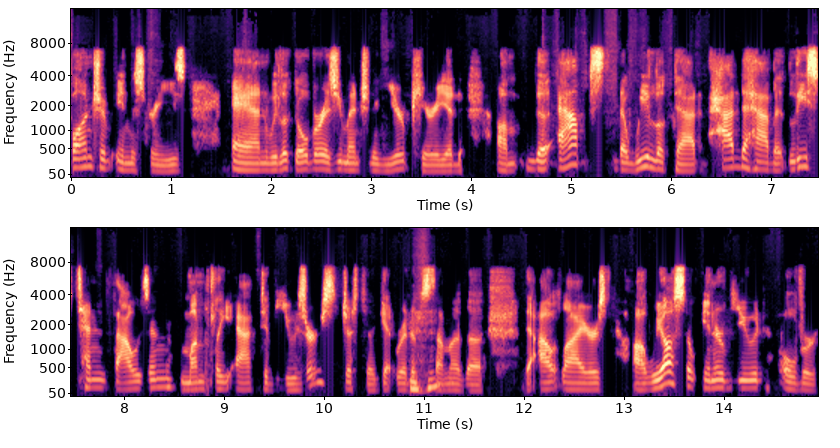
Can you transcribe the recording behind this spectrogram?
bunch of industries, and we looked over, as you mentioned, a year period. Um, the apps that we looked at had to have at least 10,000 monthly active users just to get rid of mm-hmm. some of the the outliers. Uh, we also interviewed over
